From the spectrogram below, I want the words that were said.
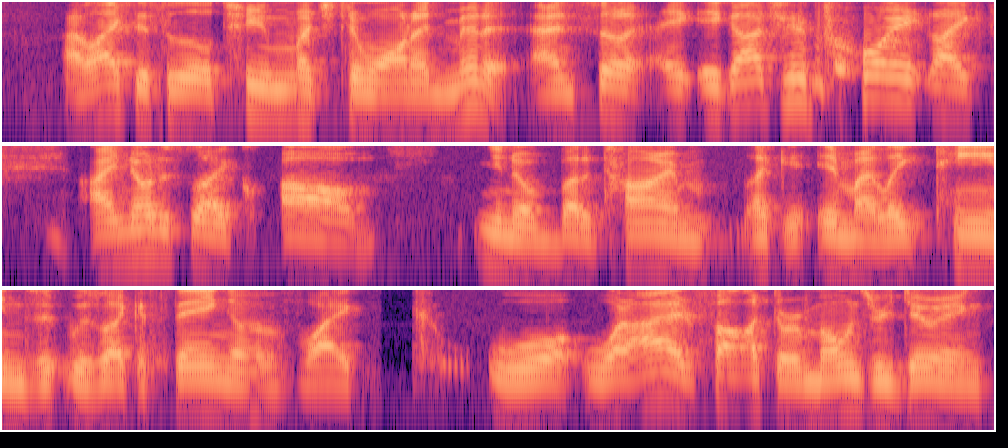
I like this a little too much to want to admit it." And so it, it got to a point like I noticed like um you know, by the time like in my late teens, it was like a thing of like what I had felt like the Ramones were doing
